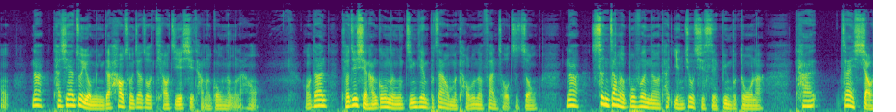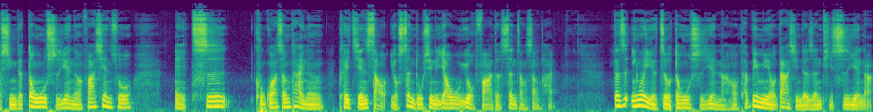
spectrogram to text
哦。那它现在最有名的号称叫做调节血糖的功能了哦。哦，当然调节血糖功能今天不在我们讨论的范畴之中。那肾脏的部分呢？它研究其实也并不多啦。它在小型的动物实验呢，发现说，诶，吃苦瓜生态呢，可以减少有肾毒性的药物诱发的肾脏伤害。但是因为也只有动物实验，然后它并没有大型的人体试验啊，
